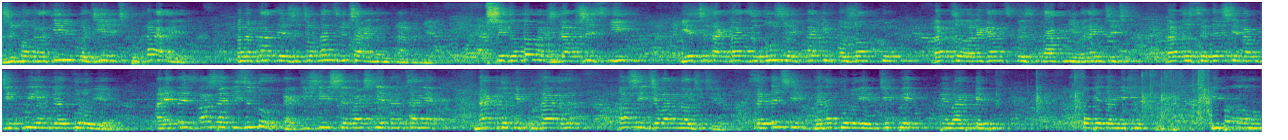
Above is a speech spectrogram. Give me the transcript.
że potrafili podzielić puchary, to naprawdę rzeczą nadzwyczajną dla mnie. Przygotować dla wszystkich jeszcze tak bardzo dużo i w takim porządku, bardzo elegancko i sprawnie wręczyć. Bardzo serdecznie Wam dziękuję, gratuluję. Ale to jest Wasza wizytówka, dzisiejsze właśnie wręczanie nagród i pucharów Waszej działalności. Serdecznie gratuluję, dziękuję Markiem, Tobie Danielu i Panu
